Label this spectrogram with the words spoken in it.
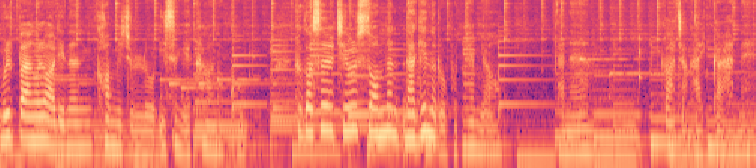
물방울 어리는 거미줄로 이승에 그어놓고 그것을 지울 수 없는 낙인으로 보태며 나는 꺼져갈까 하네.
